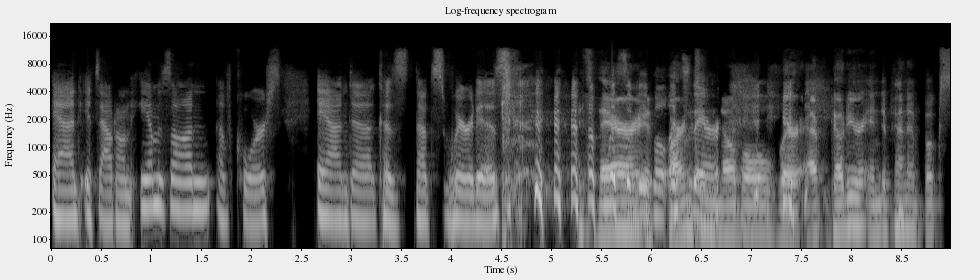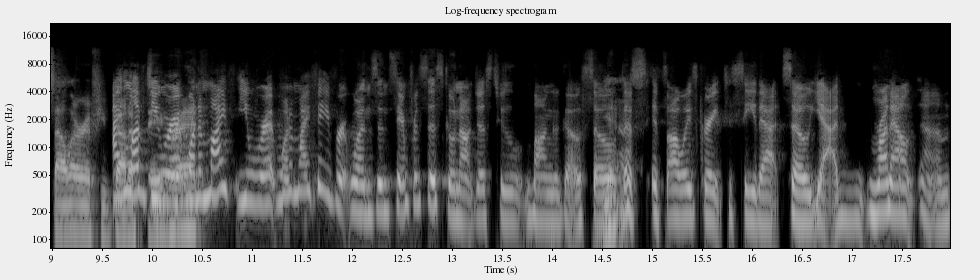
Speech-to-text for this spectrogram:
and it's out on amazon of course and because uh, that's where it is. It's there. people, it's Barnes it's there. and Noble. Where go to your independent bookseller if you've. I loved you were at one of my you were at one of my favorite ones in San Francisco not just too long ago. So yes. that's it's always great to see that. So yeah, run out um,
